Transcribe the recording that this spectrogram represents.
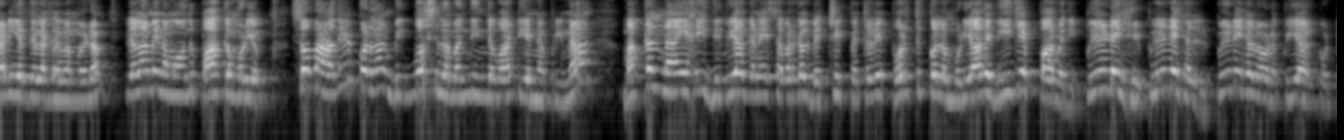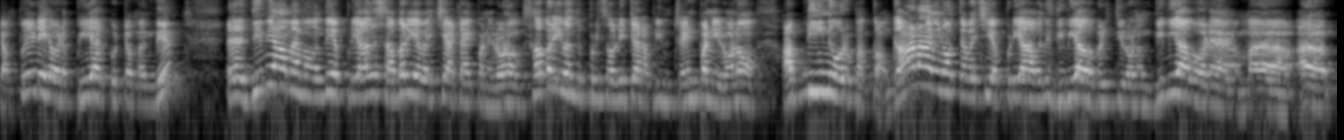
நடிகர் திலகமிடம் இதெல்லாமே நம்ம வந்து பார்க்க முடியும். ஸோ அப்போ அதே போல தான் பிக் பாஸ்ல வந்து இந்த வாட்டி என்ன அப்படின்னா மக்கள் நாயகி திவ்யா கணேஷ் அவர்கள் வெற்றி பெற்றதை பொறுத்து கொள்ள முடியாத விஜய் பார்வதி பீடை பீடைகள் பீடைகளோட பிஆர் கூட்டம் பீடைகளோட பிஆர் கூட்டம் வந்து திவ்யா மேம் வந்து எப்படியாவது சபரியை வச்சு அட்டாக் பண்ணிடணும் சபரி வந்து இப்படி சொல்லிட்டார் அப்படின்னு ட்ரெயின் பண்ணிடணும் அப்படின்னு ஒரு பக்கம். கானா வினோத்தை வச்சு எப்படியாவது திவ்யாவை வீழ்த்திடணும். திவ்யாவோட ம- அஹ்,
